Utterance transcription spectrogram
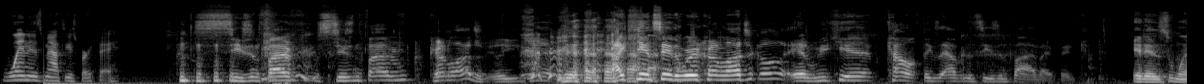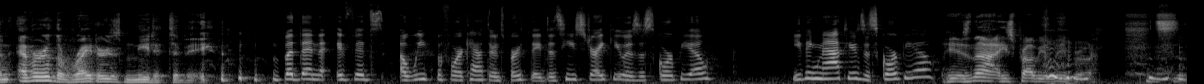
When is Matthew's birthday? season five, season five chronologically. You can't, I can't say the word chronological, and we can't count things that happened in season five. I think. It is whenever the writers need it to be. But then, if it's a week before Catherine's birthday, does he strike you as a Scorpio? You think Matthew's a Scorpio? He is not. He's probably a Libra.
